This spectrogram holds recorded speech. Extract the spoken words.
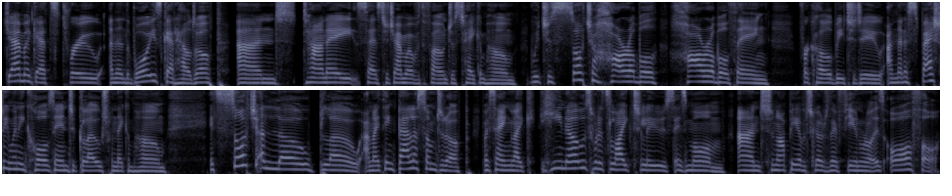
Gemma gets through, and then the boys get held up, and Tane says to Gemma over the phone, just take him home, which is such a horrible, horrible thing for Colby to do. And then, especially when he calls in to gloat when they come home. It's such a low blow. And I think Bella summed it up by saying, like, he knows what it's like to lose his mum and to not be able to go to their funeral is awful.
